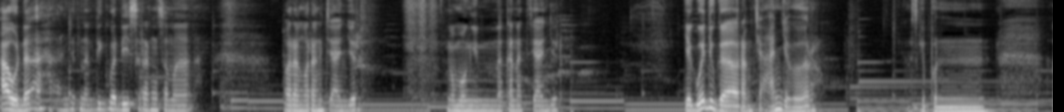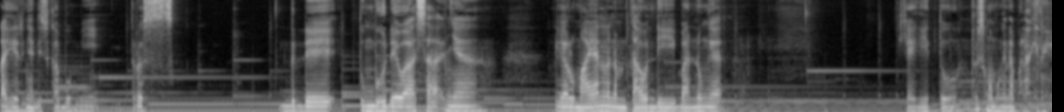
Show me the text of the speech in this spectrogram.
Ah udah ah anjir. Nanti gue diserang sama orang-orang Cianjur. Ngomongin anak-anak Cianjur. Ya gue juga orang Cianjur. Meskipun lahirnya di Sukabumi terus gede tumbuh dewasanya. Ya lumayan lah 6 tahun di Bandung ya. Kayak gitu. Terus ngomongin apa lagi nih?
